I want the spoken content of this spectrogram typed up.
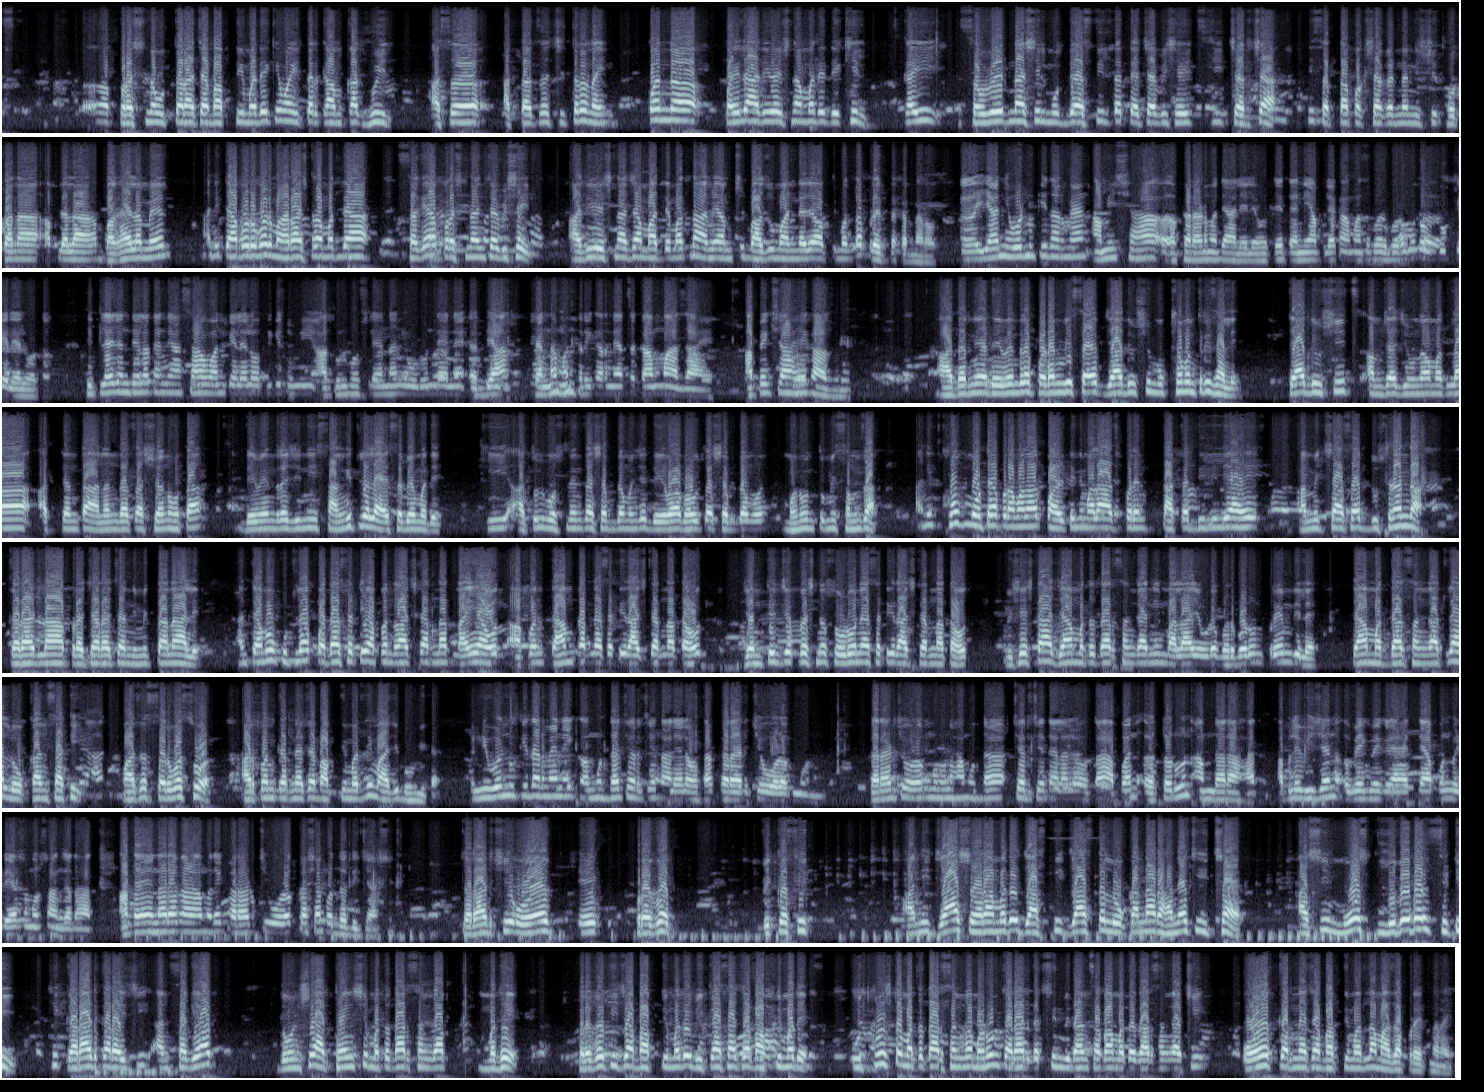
प्रश्न उत्तराच्या बाबतीमध्ये किंवा इतर कामकाज होईल असं आत्ताचं चित्र नाही. पण पहिल्या अधिवेशनामध्ये देखील काही संवेदनाशील मुद्दे असतील तर त्याच्याविषयीची चर्चा ही सत्ता पक्षाकडनं निश्चित होताना आपल्याला बघायला मिळेल. आणि त्याबरोबर महाराष्ट्रामधल्या सगळ्या प्रश्नांच्या विषयी अधिवेशनाच्या माध्यमातून आम्ही आमची बाजू मांडण्याच्या बाबतीमधला प्रयत्न करणार आहोत. या निवडणुकी दरम्यान अमित शहा कराडमध्ये आलेले होते. त्यांनी आपल्या कामाचं भरभरून कौतुक केलेलं होतं. तिथल्या जनतेला त्यांनी असं आवाहन केलेलं होतं की तुम्ही अतुल भोसले यांना निवडून देणे द्या. त्यांना मंत्री करण्याचं काम माझं आहे. अपेक्षा आहे का अजून? आदरणीय देवेंद्र फडणवीस साहेब ज्या दिवशी मुख्यमंत्री झाले त्या दिवशीच आमच्या जीवनामधला अत्यंत आनंदाचा क्षण होता. देवेंद्रजींनी सांगितलेलं आहे सभेमध्ये की अतुल भोसलेंचा शब्द म्हणजे देवाभाऊचा शब्द म्हणून तुम्ही समजा. आणि खूप मोठ्या प्रमाणावर पार्टीने मला आजपर्यंत ताकद दिलेली आहे. अमित शहा साहेब दुसऱ्यांदा कराडला प्रचाराच्या निमित्तानं आले. आणि त्यामुळे कुठल्या पदासाठी आपण राजकारणात नाही आहोत आपण काम करण्यासाठी राजकारणात आहोत जनतेचे प्रश्न सोडवण्यासाठी राजकारणात आहोत. विशेषतः ज्या मतदारसंघांनी मला एवढं भरभरून प्रेम दिलंय त्या मतदारसंघातल्या लोकांसाठी माझं सर्वस्व अर्पण करण्याच्या बाबतीमधली माझी भूमिका आहे. निवडणुकी दरम्यान एक मुद्दा चर्चेत आलेला होता कराडची ओळख म्हणून. कराडची ओळख म्हणून हा मुद्दा चर्चेत आलेला होता. आपण तरुण आमदार आहात. आपले विजन वेगवेगळे आहेत ते आपण मीडियासमोर सांगत आहात. आता येणाऱ्या काळामध्ये कराडची ओळख कशा पद्धतीची असेल? कराडची ओळख एक प्रगत विकसित आणि ज्या शहरामध्ये जास्तीत जास्त लोकांना राहण्याची इच्छा आहे अशी मोस्ट लिव्हेबल सिटी ही कराड करायची. आणि सगळ्यात दोनशे अठ्ठ्याऐंशी मतदारसंघामध्ये प्रगतीच्या बाबतीमध्ये विकासाच्या बाबतीमध्ये उत्कृष्ट मतदारसंघ म्हणून कराड दक्षिण विधानसभा मतदारसंघाची ओळख करण्याच्या बाबतीमधला माझा प्रयत्न राहील.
